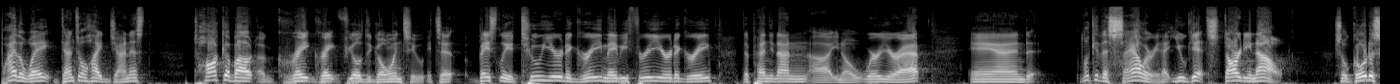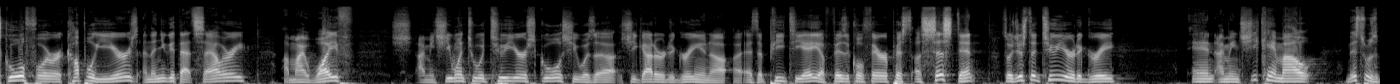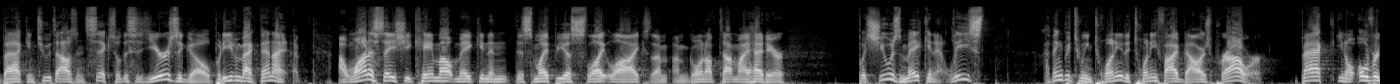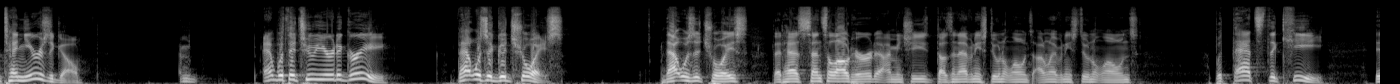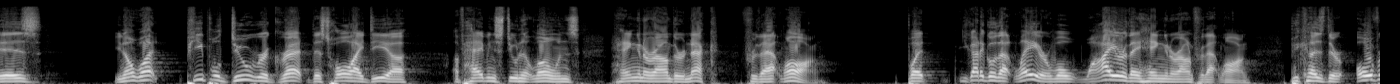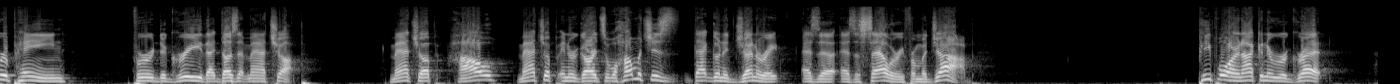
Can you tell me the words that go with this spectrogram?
By the way, dental hygienist, talk about a great, great field to go into. It's a basically a two-year degree, maybe three-year degree, depending on uh, you know where you're at. And look at the salary that you get starting out. So go to school for a couple years, and then you get that salary. Uh, my wife, she, I mean, she went to a two-year school. She was a she got her degree in a, as a PTA, a physical therapist assistant. So just a two-year degree, and I mean, she came out. This was back in 2006, so this is years ago. But even back then, I I want to say she came out making, and this might be a slight lie because I'm, I'm going off top of my head here, but she was making at least, I think, between 20 to $25 per hour back, you know, over 10 years ago. I mean, and with a two year degree. That was a good choice. That was a choice that has since allowed her to, I mean, she doesn't have any student loans. I don't have any student loans. But that's the key is, you know what? People do regret this whole idea of having student loans hanging around their neck for that long. But you got to go that layer. Well, why are they hanging around for that long? Because they're overpaying for a degree that doesn't match up. Match up how? Match up in regards to well, how much is that going to generate as a as a salary from a job? People are not going to regret.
